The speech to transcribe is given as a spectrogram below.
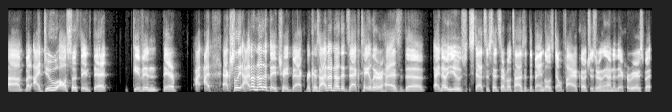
um, but I do also think that given their I, I, actually I don't know that they trade back because I don't know that Zac Taylor has the I know you stats have said several times that the Bengals don't fire coaches early on in their careers, but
